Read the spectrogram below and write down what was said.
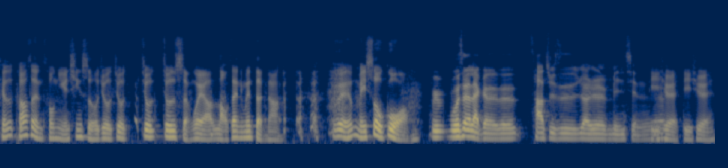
Kelly Clarkson 从年轻时候就就就就是神位啊，老在那边等啊，对 不对？没受过、啊。不不过现在两个人的差距是越来越明显的。的确的确。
